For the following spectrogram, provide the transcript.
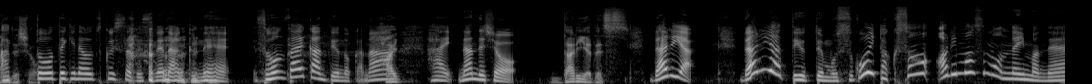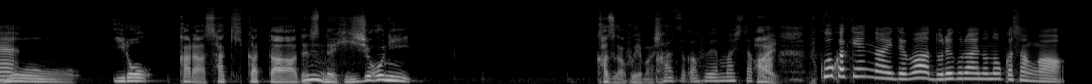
圧倒的な美しさですねなんかね。存在感っていうのかな。はい。はい、なんでしょダリアです。うダリア。ダリアって言ってもすごいたくさんありますもんね今ね。もう色から咲き方ですね、うん。非常に数が増えました。数が増えましたか、はい、福岡県内ではどれぐらいの農家さんが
